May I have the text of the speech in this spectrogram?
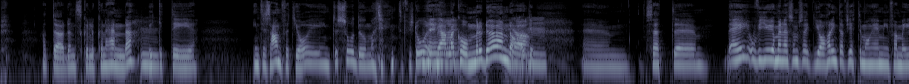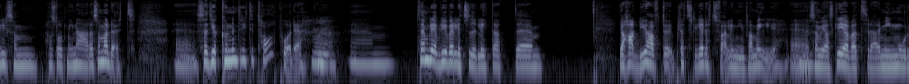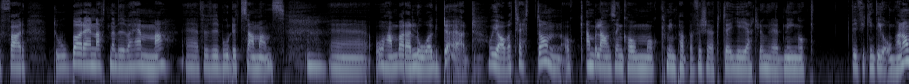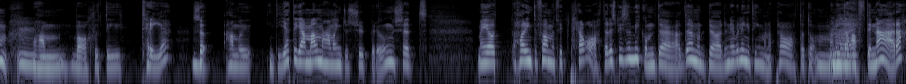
att döden skulle kunna hända. Vilket är intressant för att jag är inte så dum att jag inte förstår det. Vi alla kommer att dö en dag. Ehm, så att, eh, nej, och vi, jag menar som sagt, jag har inte haft jättemånga i min familj som har stått mig nära som har dött. Eh, så att jag kunde inte riktigt ta på det. Ehm, sen blev det ju väldigt tydligt att ehm, jag hade ju haft plötsliga dödsfall i min familj. Eh, Som jag skrev att sådär, min morfar dog bara en natt när vi var hemma. Eh, för vi bodde tillsammans. Eh, och han bara låg död. Och jag var 13 och ambulansen kom och min pappa försökte ge hjärt-lungräddning och vi fick inte igång honom. Och han var 73. Så han var ju inte jättegammal men han var inte superung. Så att, men jag har inte för mig att vi pratade speciellt mycket om döden och döden är väl ingenting man har pratat om man inte Nej. haft det nära.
